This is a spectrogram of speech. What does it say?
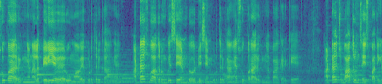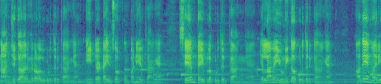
சூப்பராக இருக்குங்க. நல்ல பெரிய ரூமாகவே கொடுத்துருக்காங்க. அட்டாச் பாத்ரூமுக்கு சேம் டோர் டிசைன் கொடுத்துருக்காங்க. சூப்பராக இருக்குங்க பார்க்கறக்கு அட்டாச் பாத்ரூம் சைஸ் பார்த்தீங்கன்னா அஞ்சுக்கு ஆறுங்கிற அளவில் கொடுத்துருக்காங்க. நீட்டாக டைல்ஸ் ஒர்க்கும் பண்ணியிருக்காங்க. சேம் டைப்பில் கொடுத்துருக்காங்க எல்லாமே யூனிக்காக கொடுத்துருக்காங்க. அதே மாதிரி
